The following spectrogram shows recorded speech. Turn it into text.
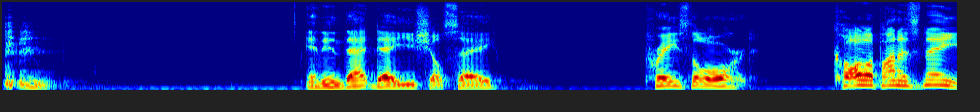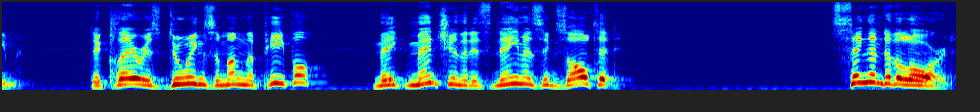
and in that day you shall say, Praise the Lord, call upon his name, declare his doings among the people, make mention that his name is exalted. Sing unto the Lord,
